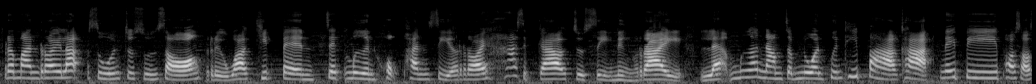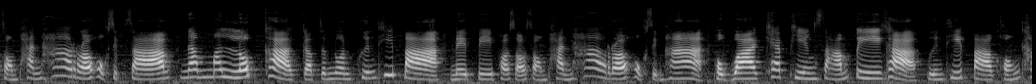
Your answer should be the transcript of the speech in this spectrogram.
2564 ประมาณร้อยละ0.02 หรือว่าคิดเป็น 76,459.41 ไร่ และเมื่อนำจำนวนพื้นที่ป่าค่ะ ในปี พศ 2563 นำมาลบค่ะกับจำนวนพื้นที่ป่าในปี พศ 2565 พบว่าแค่เพียง 3 ปีค่ะ พื้นที่ป่าของไท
